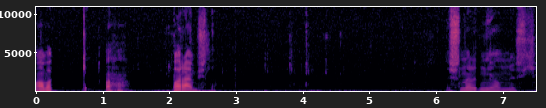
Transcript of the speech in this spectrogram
Aha bak. Aha. Baraymış lan. Şunları niye almıyoruz ki?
